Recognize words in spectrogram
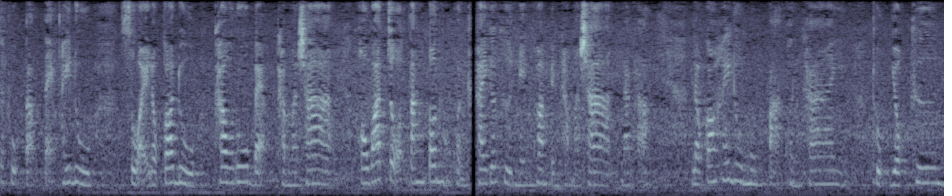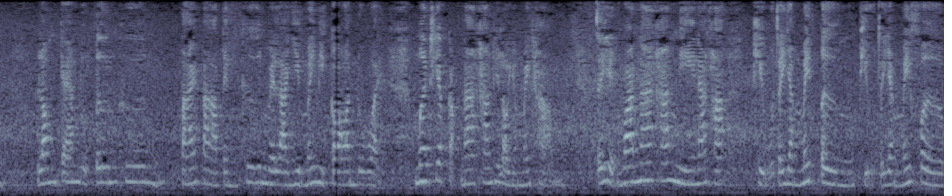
จะถูกปรับแต่งให้ดูสวยแล้วก็ดูเข้ารูปแบบธรรมชาติ เพราะว่าโจทย์ตั้งต้นของคนไข้ก็คือเน้นความเป็นธรรมชาตินะคะ แล้วก็ให้ดูมุมปากคนไข้ถูกยกขึ้น ล่องแก้มดูตื้นขึ้น ใต้ตาเต็มขึ้น เวลายิ้มไม่มีก้อนด้วย เมื่อเทียบกับหน้าข้างที่เรายังไม่ทำจะเห็นว่าหน้าข้างนี้นะคะ ผิวจะยังไม่ตึง ผิวจะยังไม่เฟิร์ม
